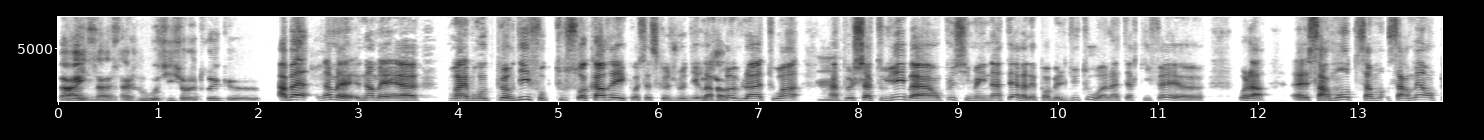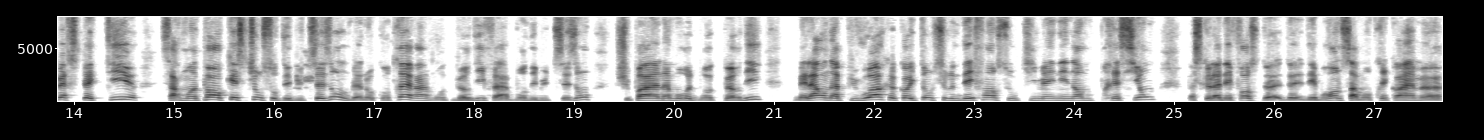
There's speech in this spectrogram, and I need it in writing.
pareil, ça, ça, joue aussi sur le truc. Euh... Ah ben non mais non mais euh, pour un Brock Purdy, il faut que tout soit carré quoi. C'est ce que je veux dire. La ça. preuve là, toi, mmh. un peu chatouillé, ben en plus il met une inter, elle est pas belle du tout. Hein, l'inter qu'il fait, euh, voilà, euh, ça remonte, ça, ça, remet en perspective, ça remonte pas en question son début de saison. Bien au contraire, hein, Brock mmh. Purdy fait un bon début de saison. Je suis pas un amoureux de Brock Purdy, mais là on a pu voir que quand il tombe sur une défense ou qui met une énorme pression, parce que la défense de, de, des Browns, ça a montré quand même euh,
